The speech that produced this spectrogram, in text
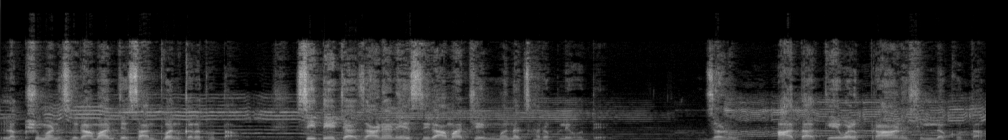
लक्ष्मण श्रीरामांचे सांत्वन करत होता. सीतेच्या जाण्याने श्रीरामाचे मनच हरपले होते. जणू आता केवळ प्राण शिल्लक होता.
